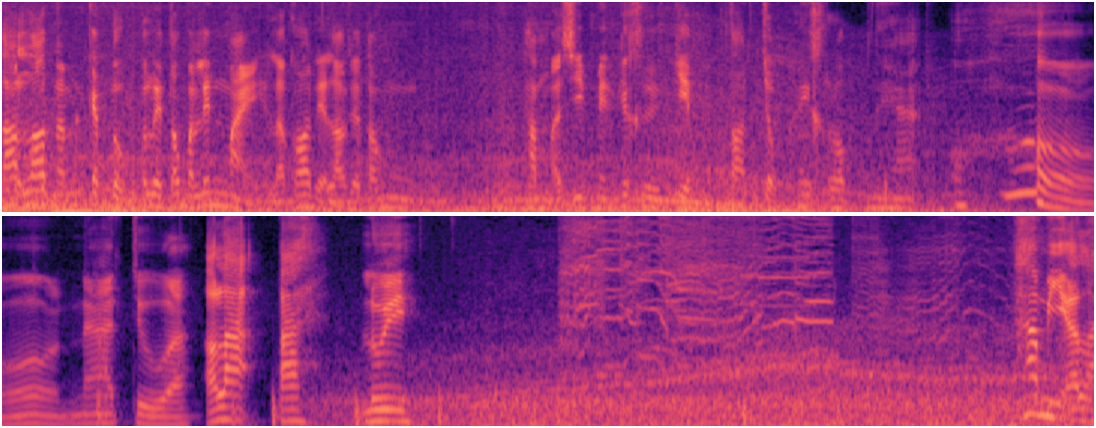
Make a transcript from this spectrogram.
ตอนรอบนั้นมันกระตุกก็เลยต้องมาเล่นใหม่ แล้วก็เดี๋ยวเราจะต้อง ทำ achievement ก็คือเก็บตอนจบให้ครบนะฮะ โอ้โหน่าจัว เอาละไป ลุย ถ้ามีอะไร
